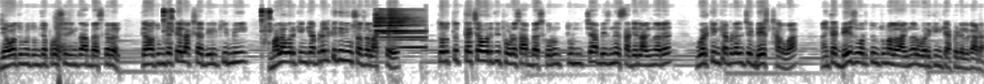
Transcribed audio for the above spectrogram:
जेव्हा तुम्ही तुमच्या प्रोसेसिंगचा अभ्यास कराल तेव्हा तुमच्या ते लक्षात येईल की मी मला वर्किंग कॅपिटल किती दिवसाचं लागतंय? तर तो त्याच्यावरती थोडासा अभ्यास करून तुमच्या बिझनेससाठी लागणारं वर्किंग कॅपिटलचे डेज ठरवा आणि त्या डेजवरतून तुम्हाला लागणार वर्किंग कॅपिटल काढा.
